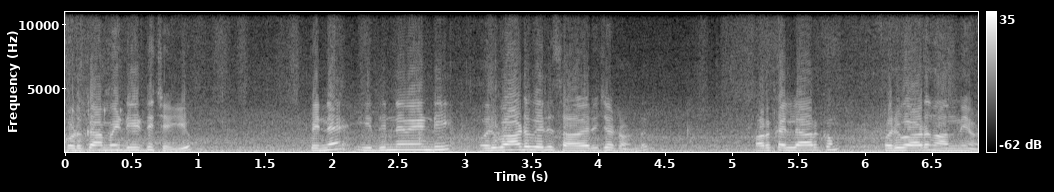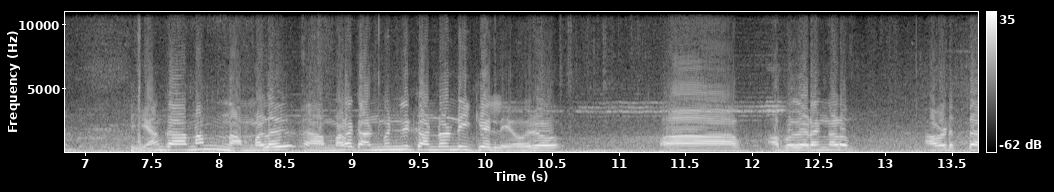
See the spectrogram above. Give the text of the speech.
കൊടുക്കാൻ വേണ്ടിയിട്ട് ചെയ്യും. പിന്നെ ഇതിന് വേണ്ടി ഒരുപാട് പേര് സഹകരിച്ചിട്ടുണ്ട്. അവർക്കെല്ലാവർക്കും ഒരുപാട് നന്ദിയുണ്ട്. ചെയ്യാൻ കാരണം നമ്മൾ നമ്മളെ കൺമുന്നിൽ കണ്ടുകൊണ്ടിരിക്കുകയല്ലേ ഓരോ അപകടങ്ങളും അവിടുത്തെ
